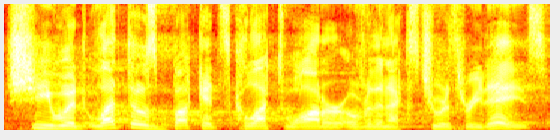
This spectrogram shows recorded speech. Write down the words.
she would let those buckets collect water over the next two or three days.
